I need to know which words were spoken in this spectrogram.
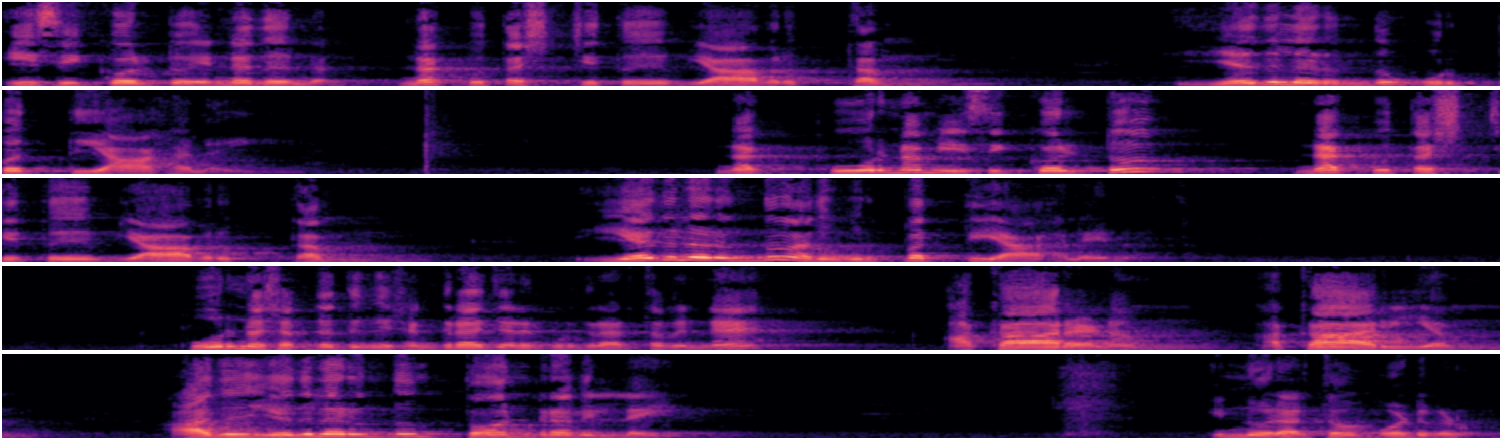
ஈஸ் ஈக்குவல் டு என்னதுன்னா ந குதஷ்சித்து வியாவிருத்தம். எதிலிருந்தும் உற்பத்தி ஆகலை. ந பூர்ணம் இஸ் ஈக்குவல் டு ந குதஷ்சித்து வியாவிருத்தம். எதிலிருந்தும் அது உற்பத்தி ஆகலைன்னு அர்த்தம். பூர்ண சப்தத்துக்கு சங்கராச்சாரியர் கொடுக்குற அர்த்தம் என்ன? அகாரணம் அகாரியம். அது எதிலிருந்தும் தோன்றவில்லை. இன்னொரு அர்த்தமும் போட்டுக்கணும்.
